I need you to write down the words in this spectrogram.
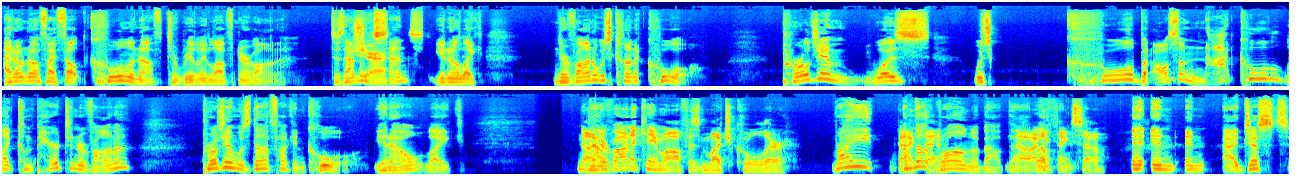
I don't know if I felt cool enough to really love Nirvana. Does that make Sure. sense? You know, like Nirvana was kind of cool. Pearl Jam was was cool, but also not cool. Like compared to Nirvana, Pearl Jam was not fucking cool. You know, like No, Now- Nirvana came off as much cooler. right. I'm not then. wrong about that. No, I Like, don't think so. and, and and I just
